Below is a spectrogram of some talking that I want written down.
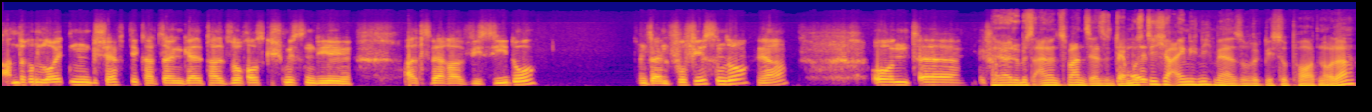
anderen Leuten beschäftigt, hat sein Geld halt so rausgeschmissen, wie als wäre er wie Sido und seinen Fuffis und so, ja. Und äh, ich Ja, du bist 21, also der Ja, muss dich ja eigentlich nicht mehr so wirklich supporten, oder?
